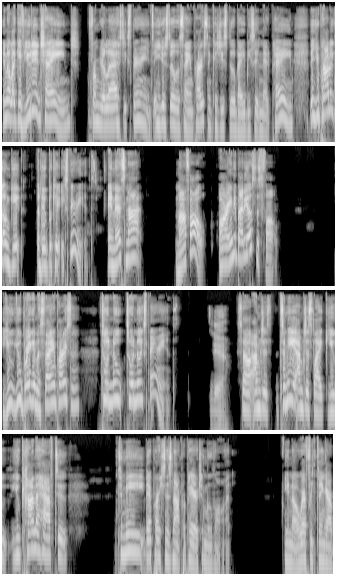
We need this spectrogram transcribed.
You know, like if you didn't change from your last experience and you're still the same person because you're still babysitting that pain, then you're probably going to get a duplicate experience. And that's not my fault or anybody else's fault. You you bringing the same person to a new to a new experience. Yeah. So I'm just to me I'm just like you you kind of have to to me that person is not prepared to move on. You know, referencing our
